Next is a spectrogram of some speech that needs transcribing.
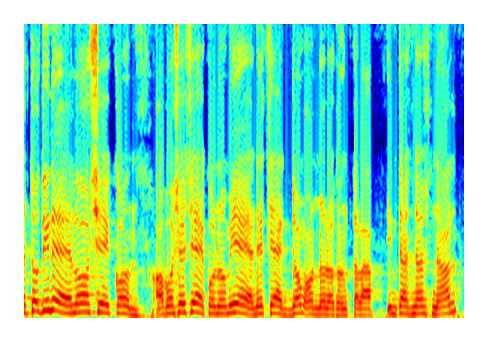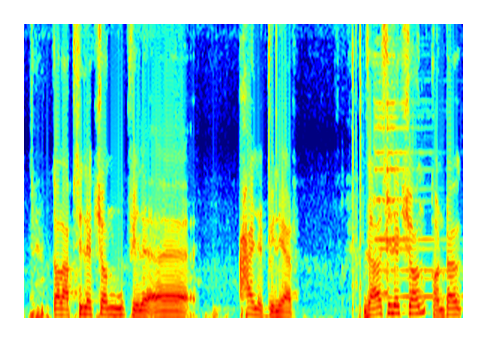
এতদিনে এলো সে কোন? অবশেষে ইকোনমি এনেছে একদম অন্যরকম club international club selection highlight player যারা সিলেকশন কন্ট্রাক্ট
